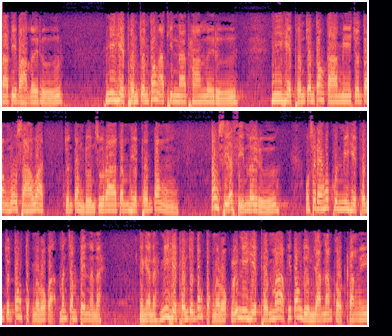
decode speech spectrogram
ณาติบาตเลยหรือ มีเหตุผลจนต้องอทินนาทานเลยหรือ มีเหตุผลจนต้องกาเมจนต้องมุสาวาทจนต้องดื่มสุราจำเหตุผลต้องต้องเสียศีลเลยหรือโอแสดงว่าคุณมีเหตุผลจนต้องตกนรกอะ่ะ มันจำเป็นอะนะอย่างเงี้ยนะมีเหตุผลจนต้องตกนรก หรือมีเหตุผลมากที่ต้องดื่มยาน้ำกรดครั้งนี้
